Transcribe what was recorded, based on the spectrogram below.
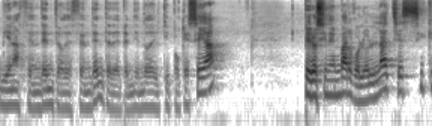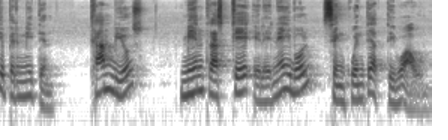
bien ascendente o descendente, dependiendo del tipo que sea, pero sin embargo, los latches sí que permiten cambios mientras que el enable se encuentre activo aún.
